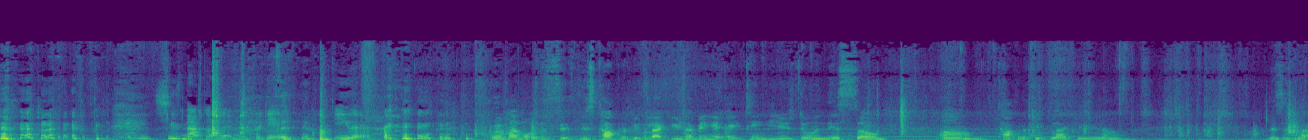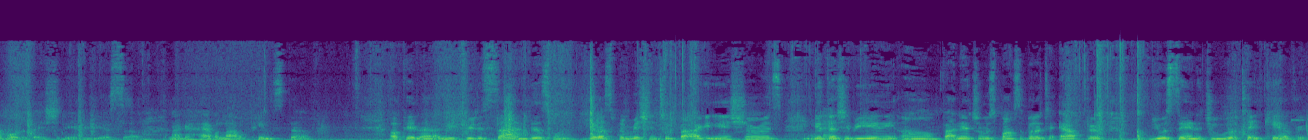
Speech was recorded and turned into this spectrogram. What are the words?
she's not gonna let me forget either. well, my mother is talking to people like you, and I've been here 18 years doing this, so um, talking to people like you, you know, this is my motivation every year. So, and I have a lot of pink stuff. Okay, now I need you to sign this one. Give us permission to buy your insurance. Okay. If there should be any um, financial responsibility after, you are saying that you will take care of it.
